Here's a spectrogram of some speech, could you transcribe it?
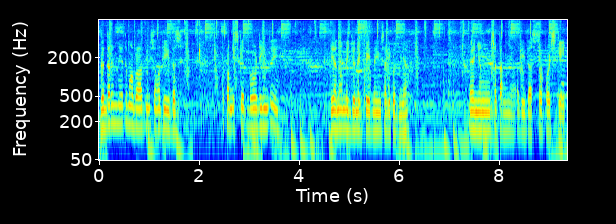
Ganda rin nito mga body isang adidas. Ito pang skateboarding to eh. Yan o medyo nag fade na yung sa likod niya. Yan yung sa tang niya Adidas Super Skate.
